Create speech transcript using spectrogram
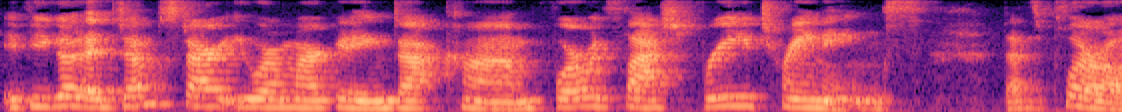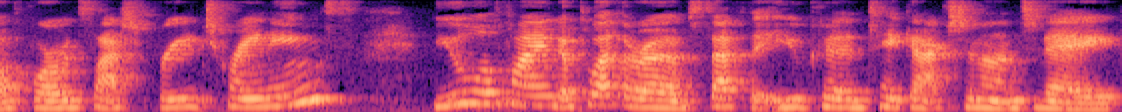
If you go to jumpstartyourmarketing.com forward slash free trainings, that's plural, forward slash free trainings, you will find a plethora of stuff that you could take action on today.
